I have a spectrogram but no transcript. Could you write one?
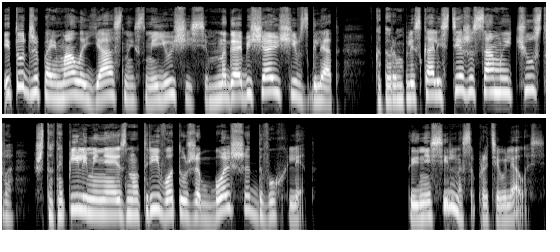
И тут же поймала ясный, смеющийся, многообещающий взгляд, в котором плескались те же самые чувства, что топили меня изнутри вот уже больше двух лет. Ты не сильно сопротивлялась.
